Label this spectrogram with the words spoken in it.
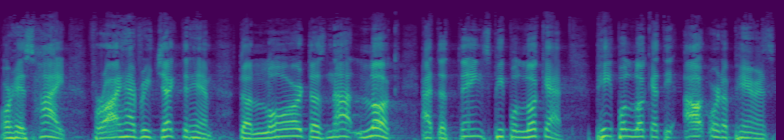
or his height, for I have rejected him. The Lord does not look at the things people look at. People look at the outward appearance,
